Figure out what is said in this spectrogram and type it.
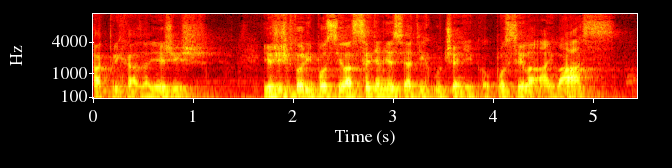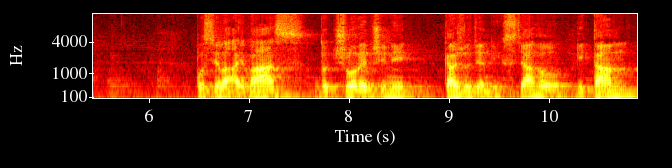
Tak prichádza Ježiš. Ježiš, ktorý posiela 70 učeníkov, posiela aj vás, posiela aj vás do človečiny každodenných vzťahov i tam,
